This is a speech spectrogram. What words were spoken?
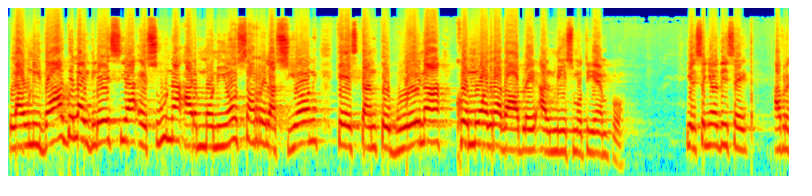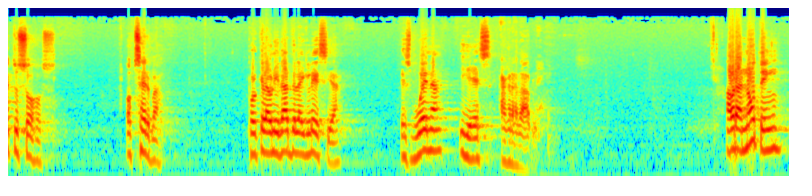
la unidad de la iglesia es una armoniosa relación que es tanto buena como agradable al mismo tiempo. Y el Señor dice, abre tus ojos, observa, porque la unidad de la iglesia es buena y es agradable. Ahora noten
